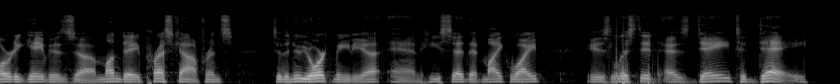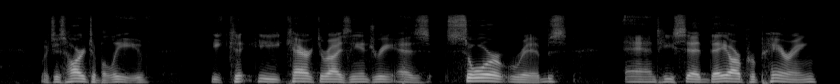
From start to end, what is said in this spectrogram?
already gave his uh, Monday press conference to the New York media, and he said that Mike White is listed as day to day, which is hard to believe. He, he characterized the injury as sore ribs, and he said they are preparing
